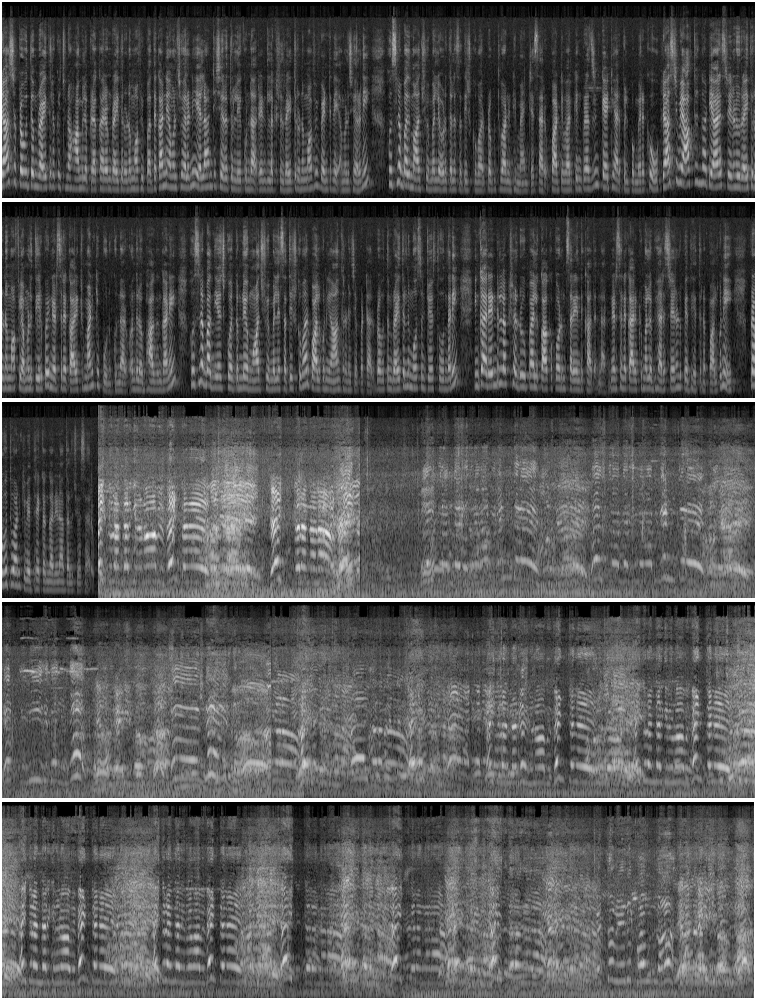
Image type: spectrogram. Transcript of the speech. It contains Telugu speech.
రాష్ట్ర ప్రభుత్వం రైతులకు ఇచ్చిన హామీల ప్రకారం రైతు రుణమాఫీ పథకాన్ని అమలు చేయాలని ఎలాంటి షరతులు లేకుండా రెండు లక్షల రైతు రుణమాఫీ వెంటనే అమలు చేయాలని హుస్నాబాద్ మాజీ ఎమ్మెల్యే ఉడతల సతీష్ కుమార్ ప్రభుత్వాన్ని డిమాండ్ చేశారు. పార్టీ వర్కింగ్ ప్రెసిడెంట్ కేటీఆర్ పిలుపు మేరకు రాష్ట్ర వ్యాప్తంగా టీఆర్ఎస్ శ్రేణులు రైతు రుణమాఫీ అమలు తీరుపై నిరసన కార్యక్రమానికి పూనుకున్నారు. అందులో భాగంగానే హుస్నాబాద్ నియోజకవర్గంలో మాజీ ఎమ్మెల్యే సతీష్ కుమార్ పాల్గొని ఆందోళన చేపట్టారు. ప్రభుత్వం రైతులను మోసం చేస్తూ ఉందని ఇంకా రెండు లక్షల రూపాయలు కాకపోవడం సరైంది కాదన్నారు. నిరసన కార్యక్రమంలో బీహార్ శ్రేణులు పెద్ద ఎత్తున పాల్గొని ప్రభుత్వానికి వ్యతిరేకంగా నినాదాలు చేశారు. రైతులందరికీ రుణమాఫీ వెంటనే జై తెలంగాణ రైతులందరి రుణమాఫీ వెంటనే రైతులందరి రుణమాఫీ వెంటనే చెట్టు మీది దొంగ రైతులందరికీ రుణమాఫీ వెంటనే! రైతులందరికీ రుణమాఫీ వెంటనే! రైతులందరికీ రుణమాఫీ వెంటనే వెంటనే! జై తెలంగాణ! జై తెలంగాణ! జై తెలంగాణ! చెట్టు మీది కొంగ!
